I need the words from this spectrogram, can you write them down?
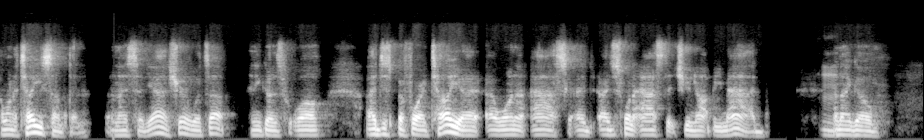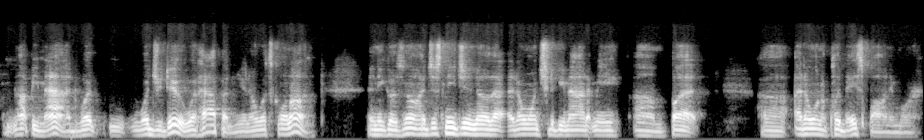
I want to tell you something. And I said, Yeah, sure. What's up? And he goes, Well, I just before I tell you, I, I want to ask. I, I, just want to ask that you not be mad. Mm. And I go, Not be mad. What What'd you do? What happened? You know what's going on? And he goes, No, I just need you to know that I don't want you to be mad at me, um, but uh, I don't want to play baseball anymore.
